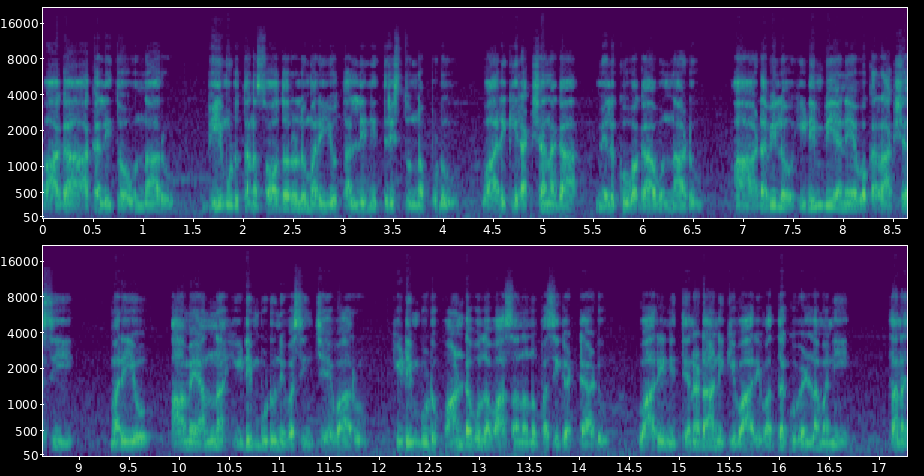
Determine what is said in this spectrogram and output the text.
బాగా ఆకలితో ఉన్నారు. భీముడు తన సోదరులు మరియు తల్లి నిద్రిస్తున్నప్పుడు వారికి రక్షణగా మెలకువగా ఉన్నాడు. ఆ అడవిలో హిడింబి అనే ఒక రాక్షసి మరియు ఆమె అన్న హిడింబుడు నివసించేవారు. హిడింబుడు పాండవుల వాసనను పసిగట్టాడు. వారిని తినడానికి వారి వద్దకు వెళ్ళమని తన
